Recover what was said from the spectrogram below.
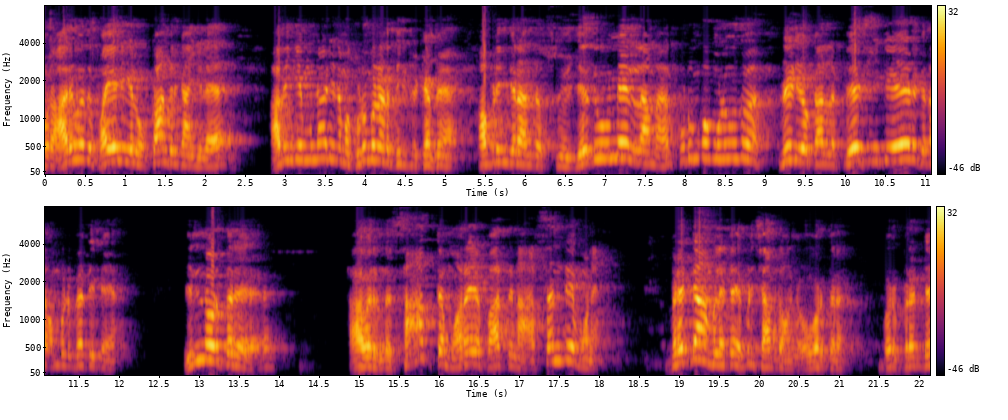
ஒரு அறுபது பயணிகள் உட்காந்துருக்காங்களே அவங்க முன்னாடி நம்ம குடும்பம் நடத்திக்கிட்டு இருக்கோமே அப்படிங்கிற அந்த எதுவுமே இல்லாமல் குடும்பம் முழுவதும் வீடியோ காலில் பேசிக்கிட்டே இருக்குது அம்பிட்டு பேர்த்திட்டேன் இன்னொருத்தர் அவர் இந்த சாப்பிட்ட முறையை பார்த்து நான் அசந்தே போனேன். பிரெட் ஆம்லெட்டை எப்படி சாப்பிடுவாங்க? ஒவ்வொருத்தரும் ஒரு பிரெட்டு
